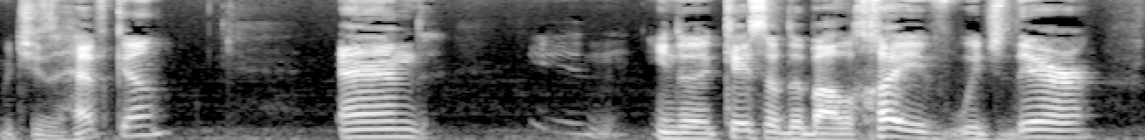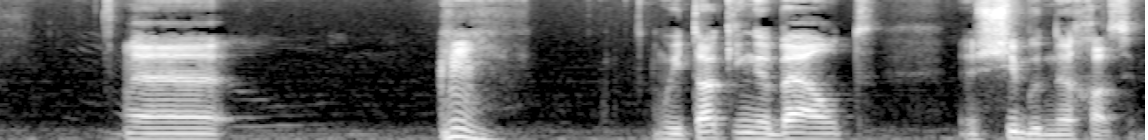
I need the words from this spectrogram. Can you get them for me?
which is Hefka, and in the case of the Baal Chayv, which there uh, we're talking about Shibud Nechasim.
